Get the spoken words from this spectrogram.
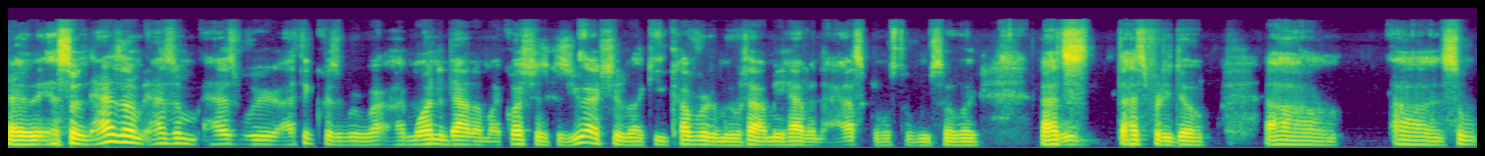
and so as I'm as I'm as we're I think because we're I'm winding down on my questions because you actually like you covered them without me having to ask most of them. So like that's that's pretty dope. Um, uh, so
